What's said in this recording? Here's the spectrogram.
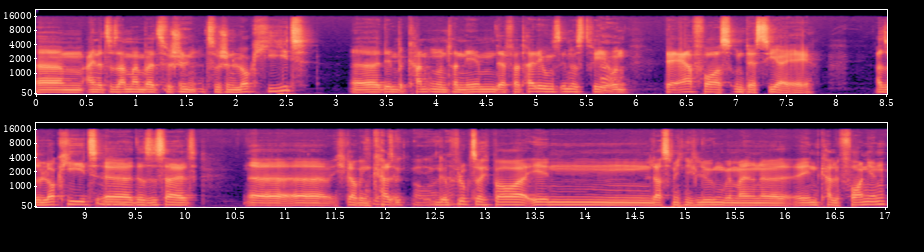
ähm, eine Zusammenarbeit zwischen, okay. zwischen Lockheed, äh, dem bekannten Unternehmen der Verteidigungsindustrie, ah. und der Air Force und der CIA. Also Lockheed, mhm. äh, das ist halt, äh, äh ich glaube, Flugzeugbauer, ne? Flugzeugbauer in, lass mich nicht lügen, wenn meine, in Kalifornien.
